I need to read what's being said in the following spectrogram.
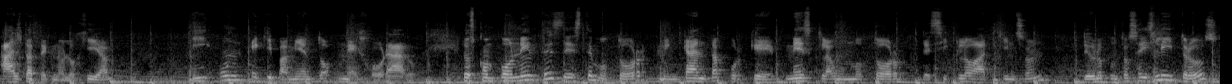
alta tecnología y un equipamiento mejorado. Los componentes de este motor me encanta porque mezcla un motor de ciclo Atkinson de 1.6 litros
